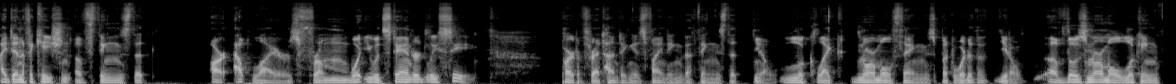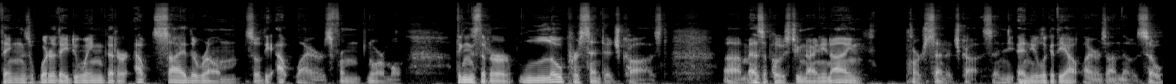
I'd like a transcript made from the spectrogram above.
identification of things that are outliers from what you would standardly see. Part of threat hunting is finding the things that, you know, look like normal things, but what are the, you know, of those normal looking things, what are they doing that are outside the realm? So the outliers from normal, things that are low percentage caused, um, as opposed to 99 percentage caused. And, and you look at the outliers on those. So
